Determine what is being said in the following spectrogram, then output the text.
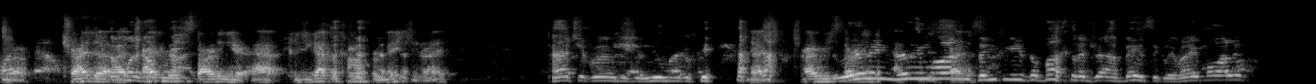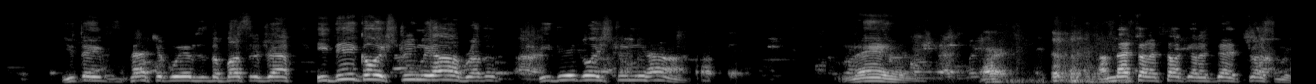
Uh, try to uh, try restarting your app because you got the confirmation right. Patrick Williams is the new Michael try restarting. Really, really, Marlon? So you can use the bust of the draft, basically, right, Marlon? You think Patrick Williams is the bust of the draft? He did go extremely high, brother. He did go extremely high. Man, All right. I'm not trying to talk you out of dead, trust me.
